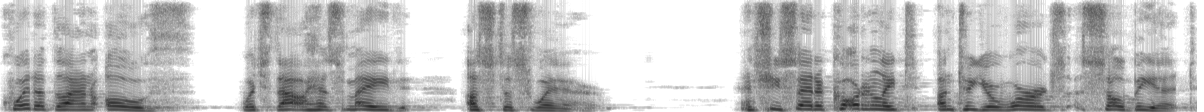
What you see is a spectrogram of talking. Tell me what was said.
quit of thine oath which thou hast made us to swear. And she said, accordingly unto your words, so be it.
